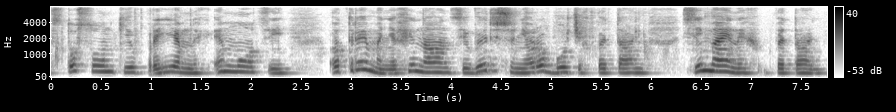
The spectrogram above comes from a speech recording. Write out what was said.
стосунків, приємних емоцій, отримання фінансів, вирішення робочих питань, сімейних питань.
